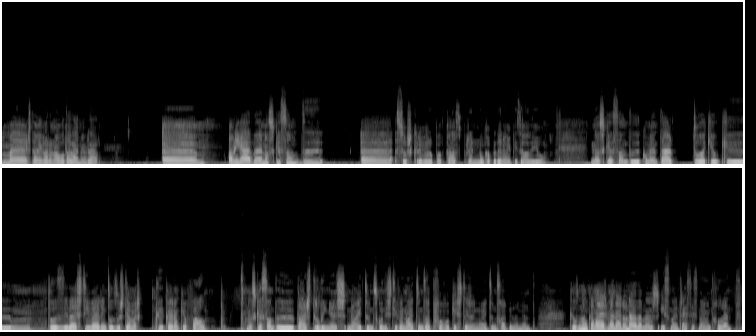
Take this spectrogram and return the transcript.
Mas também agora não há volta a dar, não é verdade? Obrigada. Não se esqueçam de uh, subscrever o podcast para nunca perderem um episódio. Não se esqueçam de comentar tudo aquilo que. Um, todas as ideias que tiverem, todos os temas que queiram que eu fale. Não se esqueçam de dar estrelinhas no iTunes. Quando estiver no iTunes, ai por favor que esteja no iTunes rapidamente que eles nunca mais mandaram nada, mas isso não interessa, isso não é muito relevante.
